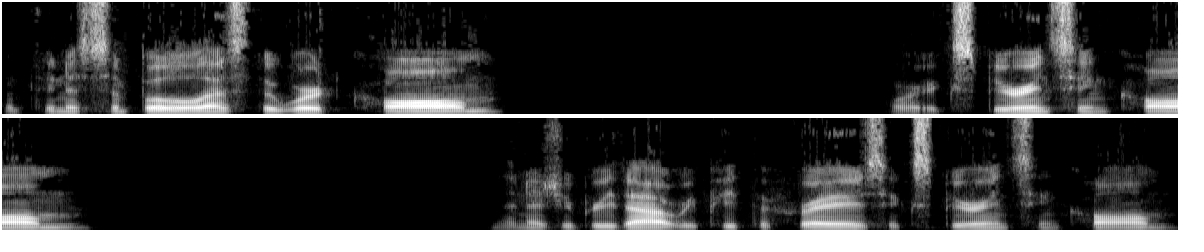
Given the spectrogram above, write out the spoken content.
Something as simple as the word calm or experiencing calm. And then as you breathe out, repeat the phrase experiencing calm.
